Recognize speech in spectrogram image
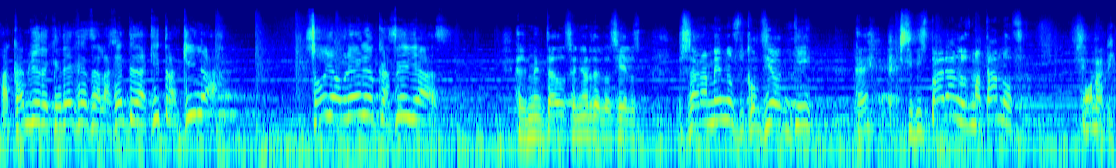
A cambio de que dejes a la gente de aquí tranquila. Soy Aurelio Casillas. El mentado Señor de los Cielos. Pues ahora menos confío en ti. ¿eh? Si disparan, los matamos. Órale.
